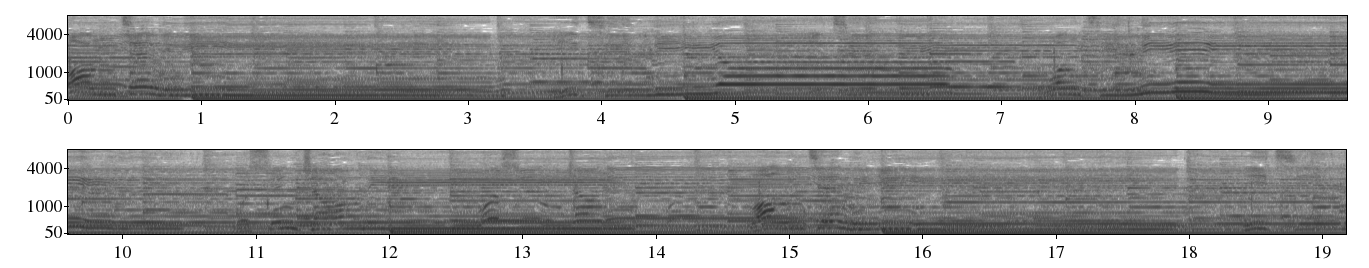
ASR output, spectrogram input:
望见你，忆起你啊，忘记你。我寻找你，我寻找你，望见你，忆起你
